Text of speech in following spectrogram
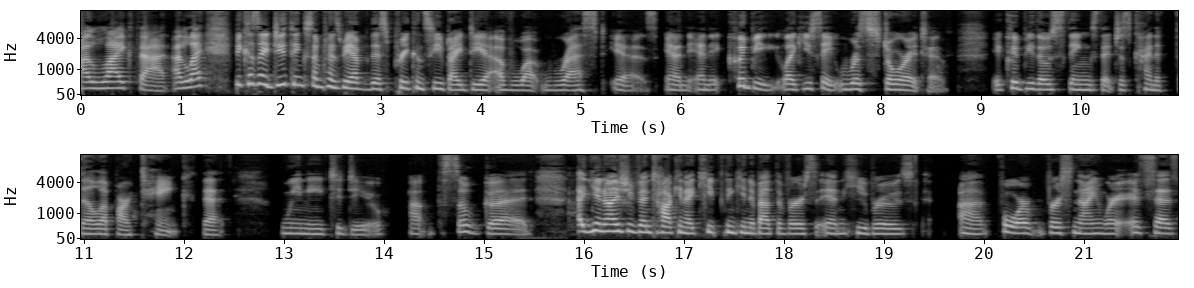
I like that. I like because I do think sometimes we have this preconceived idea of what rest is. And and it could be like you say restorative. It could be those things that just kind of fill up our tank that we need to do. Uh, so good. Uh, you know, as you've been talking, I keep thinking about the verse in Hebrews uh, 4, verse 9, where it says,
